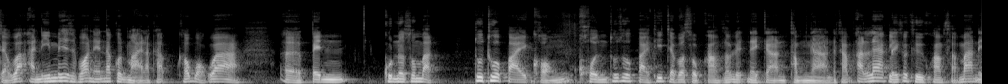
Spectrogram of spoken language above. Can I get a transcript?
แต่ว่าอันนี้ไม่ใช่เฉพาะในนักกฎหมายแล้วครับเขาบอกว่าเป็น คุณสมบัติทั่วๆไปของคนทั่วๆไปที่จะประสบความสำเร็จในการทำงานนะครับ อันแรกเลยก็คือความสามารถใน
